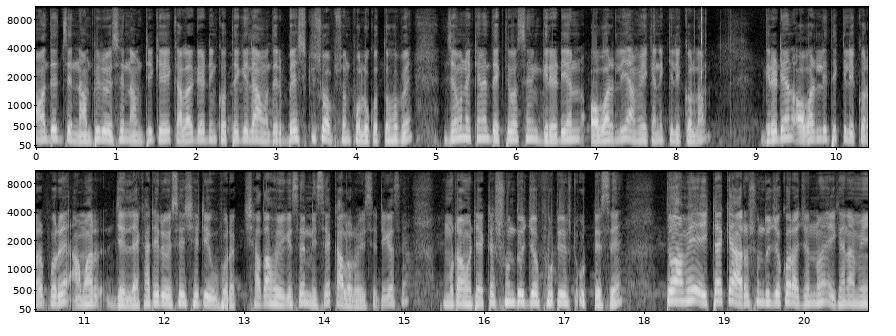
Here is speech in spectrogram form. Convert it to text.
আমাদের যে নামটি রয়েছে, নামটিকে কালার গ্রেডিং করতে গেলে আমাদের বেশ কিছু অপশন ফলো করতে হবে। যেমন এখানে দেখতে পাচ্ছেন গ্রেডিয়ান ওভারলি আমি এখানে ক্লিক করলাম। গ্রেডিয়ান ওভারলিতে ক্লিক করার পরে আমার যে লেখাটি রয়েছে, সেটি উপরে সাদা হয়ে গেছে, নিচে কালো রয়েছে, ঠিক আছে? মোটামুটি একটা সৌন্দর্য ফুটে উঠতেছে। তো আমি এইটাকে আরও সৌন্দর্য করার জন্য এখানে আমি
